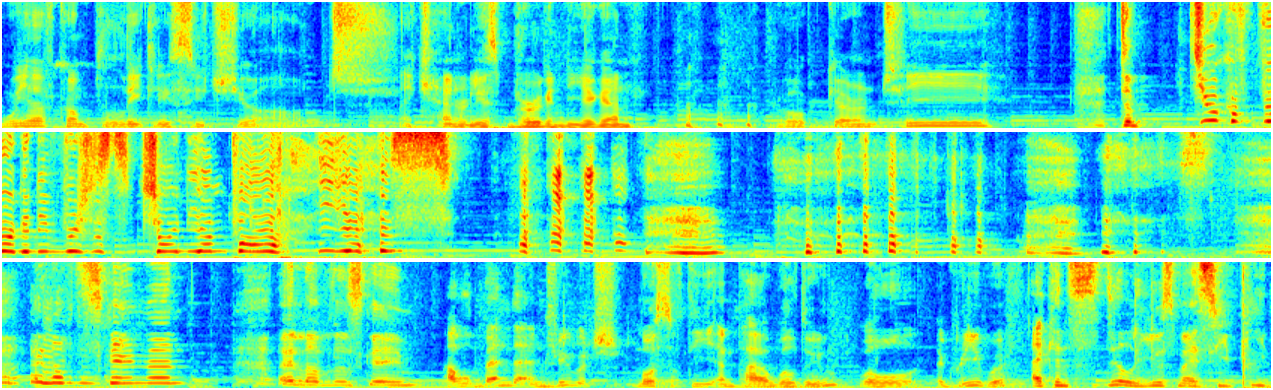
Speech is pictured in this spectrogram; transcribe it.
We have completely sieged you out. I can release Burgundy again. Rogue guarantee. The Duke of Burgundy wishes to join the Empire! yes! I love this game, man. I love this game. I will ban the entry, which most of the Empire will do, will agree with. I can still use my CP,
